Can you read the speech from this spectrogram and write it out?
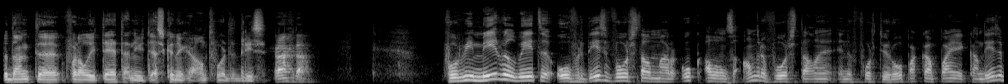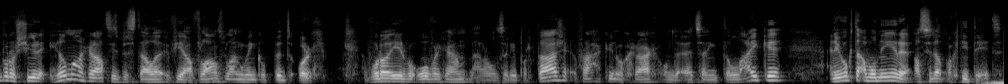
bedankt uh, voor al uw tijd en uw deskundige antwoorden, Dries. Graag gedaan. Voor wie meer wil weten over deze voorstel, maar ook al onze andere voorstellen in de Fort Europa-campagne, kan deze brochure helemaal gratis bestellen via vlaamsbelangwinkel.org. Voordat we overgaan naar onze reportage, vraag ik u nog graag om de uitzending te liken en u ook te abonneren als u dat nog niet deed.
